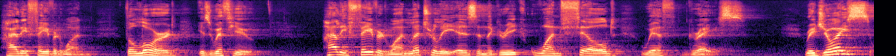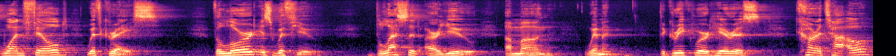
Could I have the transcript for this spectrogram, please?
highly favored one, the Lord is with you. Highly favored one literally is in the Greek, one filled with grace. Rejoice, one filled with grace. The Lord is with you. Blessed are you among women. The Greek word here is charitao,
